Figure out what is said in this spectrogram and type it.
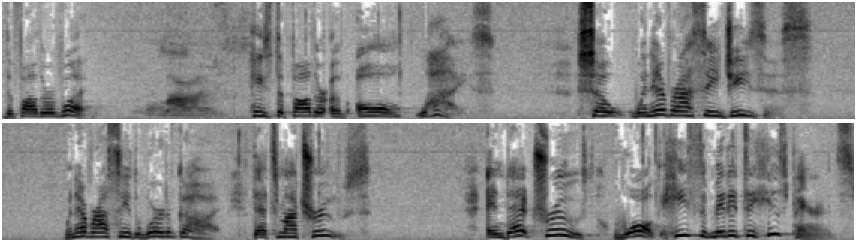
The father of what? Lies. He's the father of all lies. So whenever I see Jesus, whenever I see the Word of God, that's my truth. And that truth walked, he submitted to his parents.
